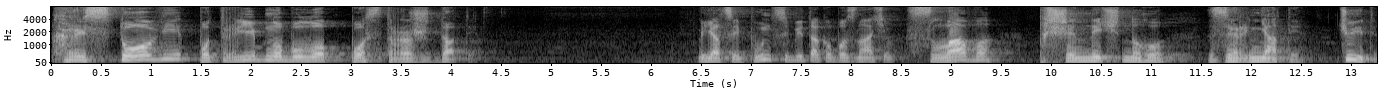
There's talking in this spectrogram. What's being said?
Христові потрібно було постраждати. Я цей пункт собі так обозначив. Слава пшеничного зерняти. Чуєте?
